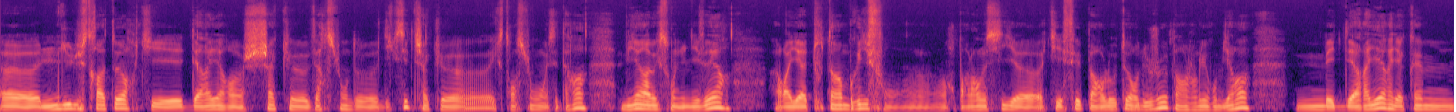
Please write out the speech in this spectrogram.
euh, l'illustrateur qui est derrière euh, chaque version de Dixit, chaque extension, etc., vient avec son univers. Alors il y a tout un brief, on, en reparlera aussi, qui est fait par l'auteur du jeu, par Jean-Louis Roubira, mais derrière il y a quand même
